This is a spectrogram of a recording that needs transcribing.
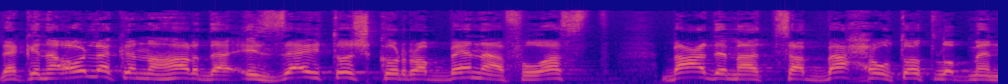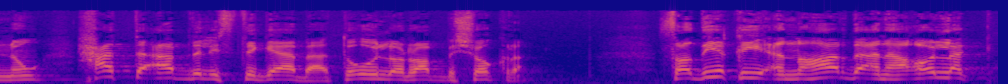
لكن هقول لك النهارده إزاي تشكر ربنا في وسط بعد ما تسبحه وتطلب منه حتى قبل الاستجابة تقول للرب شكرا. صديقي النهارده أنا هقول لك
